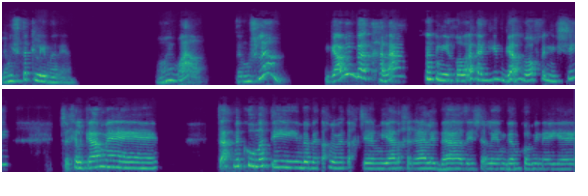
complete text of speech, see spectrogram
ומסתכלים עליהם. אומרים, וואו, זה מושלם. גם אם בהתחלה, אני יכולה להגיד גם באופן אישי, שחלקם אה, קצת מקומטים, ובטח ובטח כשהם מיד אחרי הלידה אז יש עליהם גם כל מיני אה,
